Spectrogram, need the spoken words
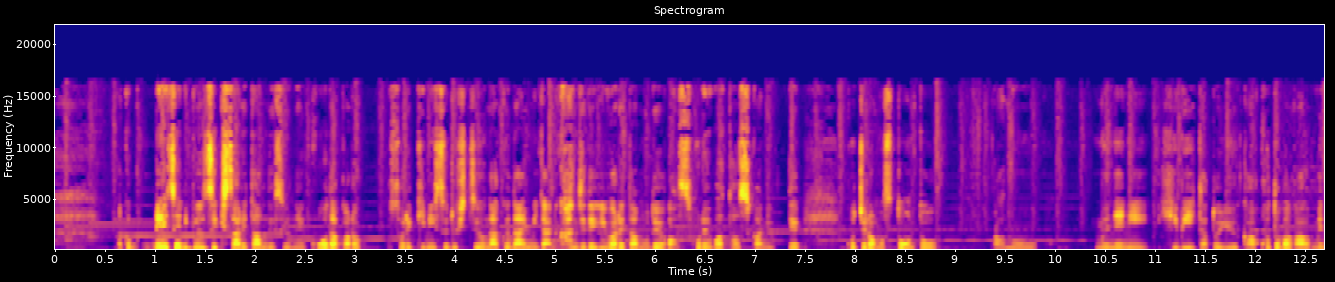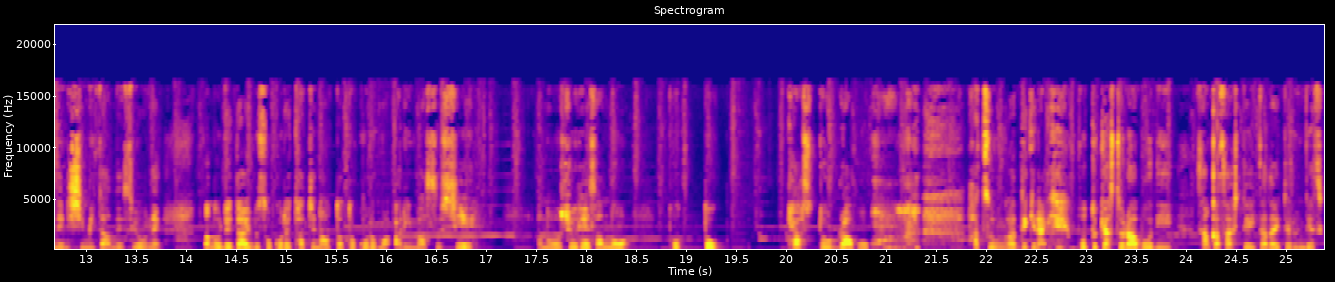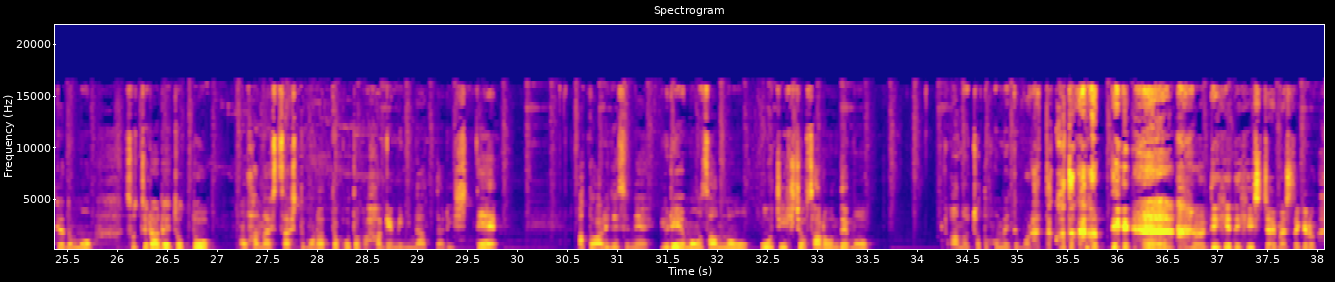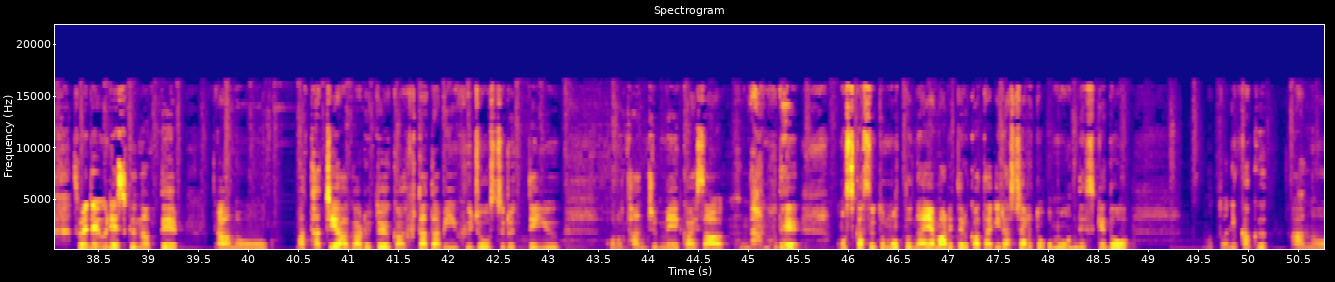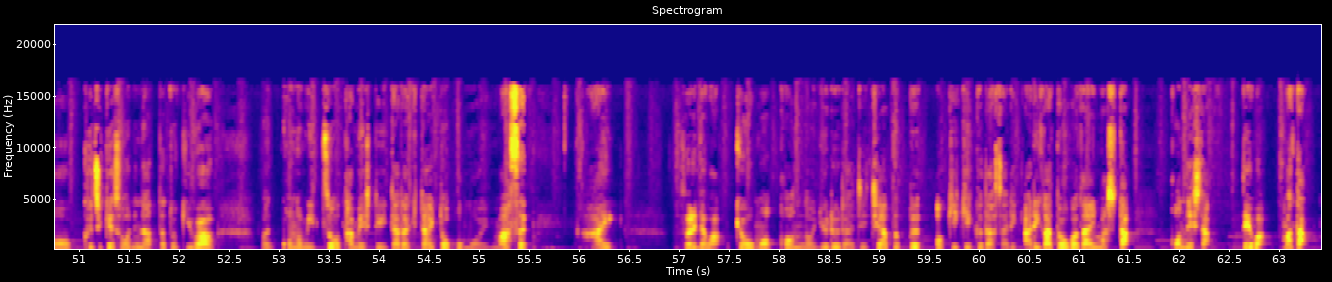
なんか冷静に分析されたんですよね。こうだからそれ気にする必要なくない？みたいな感じで言われたので、あ、それは確かにって、こちらもストーンと、あの、胸に響いたというか、言葉が胸に染みたんですよね。なので、だいぶそこで立ち直ったところもありますし、あの、周平さんのポッドキャストラボ。発音ができない、ポッドキャストラボに参加させていただいてるんですけども、そちらでちょっとお話しさせてもらったことが励みになったりして、あとあれですね、ゆりえもんさんのおうち秘書サロンでも、あの、ちょっと褒めてもらったことがあって デヘデヘしちゃいましたけど、それで嬉しくなって、あの、まあ、立ち上がるというか、再び浮上するっていう、この単純明快さなので、もしかするともっと悩まれてる方いらっしゃると思うんですけど、もうとにかく、あの、くじけそうになった時は、まあ、この3つを試していただきたいと思います。はい。それでは今日も今のゆるラジチアプップお聴きくださりありがとうございました。今でした。ではまた。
